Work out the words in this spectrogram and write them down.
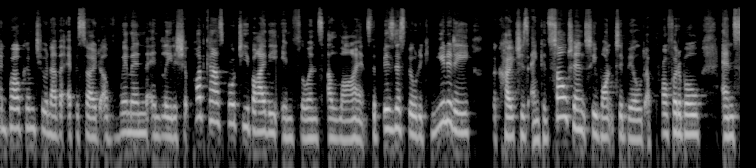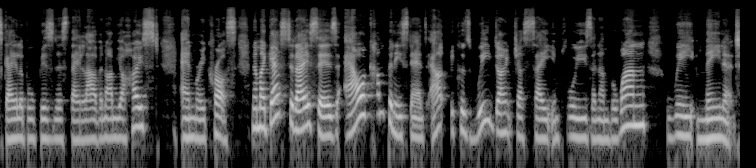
And welcome to another episode of Women in Leadership podcast brought to you by the Influence Alliance, the business builder community for coaches and consultants who want to build a profitable and scalable business they love. And I'm your host, Anne Marie Cross. Now, my guest today says our company stands out because we don't just say employees are number one, we mean it.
